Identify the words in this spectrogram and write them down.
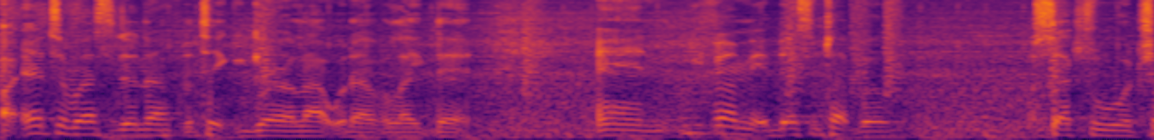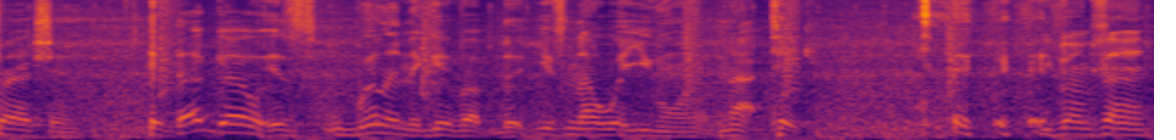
are interested enough to take a girl out, whatever, like that, and you feel me, if there's some type of sexual attraction, if that girl is willing to give up, the, there's no way you're gonna not take it. you feel what I'm saying?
